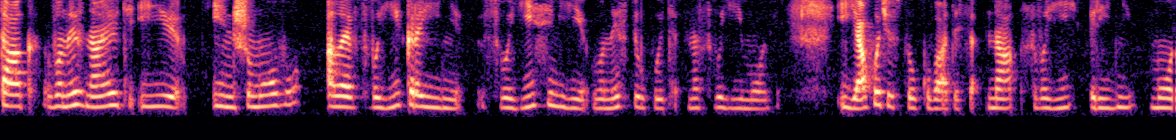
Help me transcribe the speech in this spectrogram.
Так, вони знають і іншу мову, але в своїй країні, в своїй сім'ї вони спілкуються на своїй мові. І я хочу спілкуватися на своїй рідній мові.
